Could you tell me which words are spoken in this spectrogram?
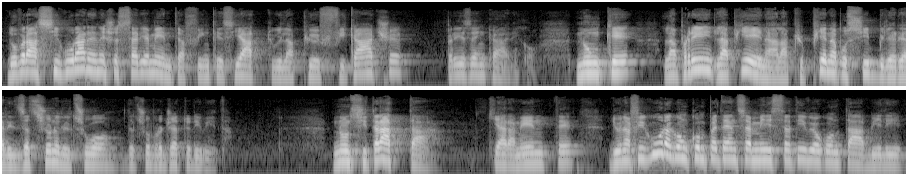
dovrà assicurare necessariamente affinché si attui la più efficace presa in carico, nonché la, pre- la piena, la più piena possibile realizzazione del suo, del suo progetto di vita. Non si tratta chiaramente di una figura con competenze amministrative o contabili,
